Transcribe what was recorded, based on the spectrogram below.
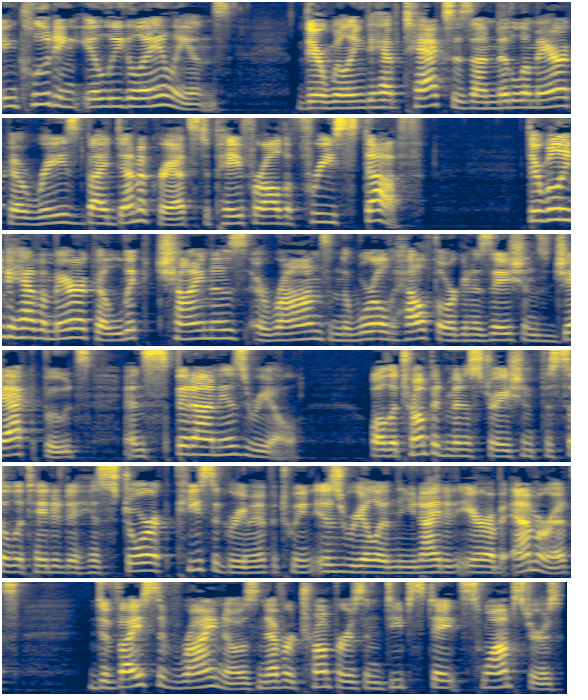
including illegal aliens. They're willing to have taxes on middle America raised by Democrats to pay for all the free stuff. They're willing to have America lick China's, Iran's, and the World Health Organization's jackboots and spit on Israel. While the Trump administration facilitated a historic peace agreement between Israel and the United Arab Emirates, divisive rhinos, never Trumpers, and deep state swampsters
